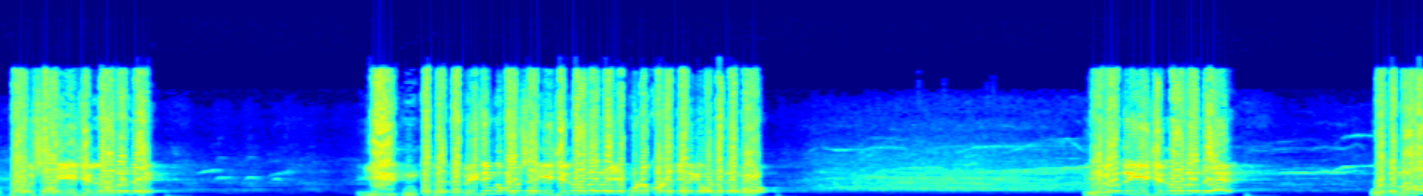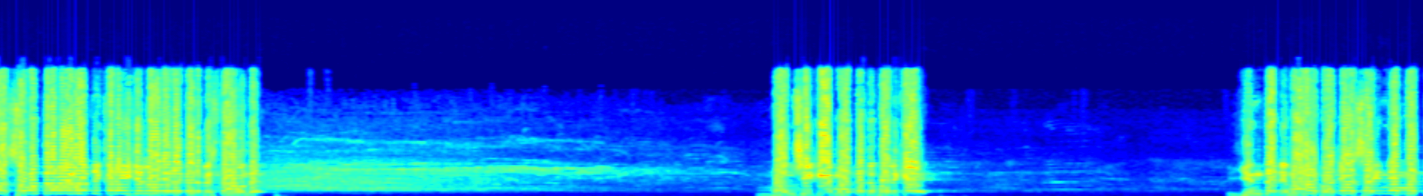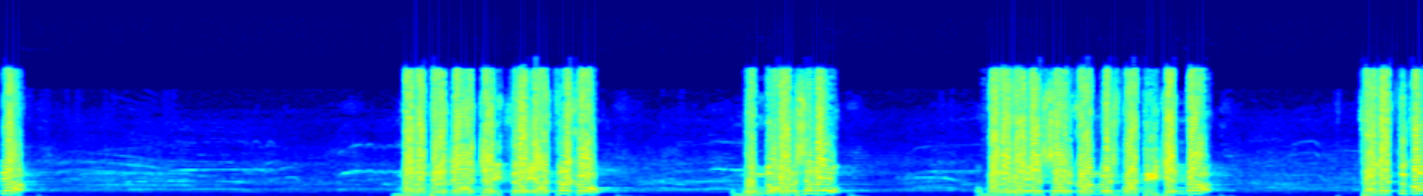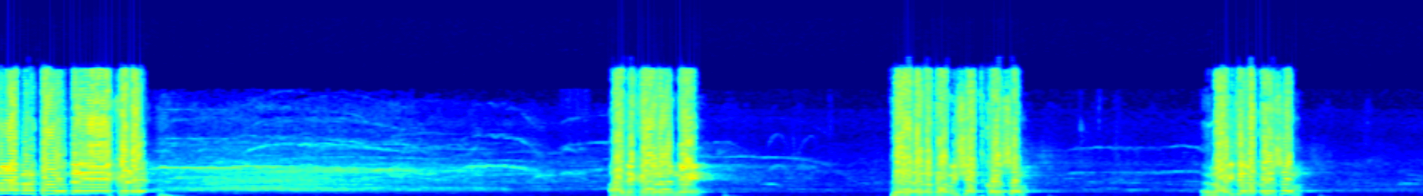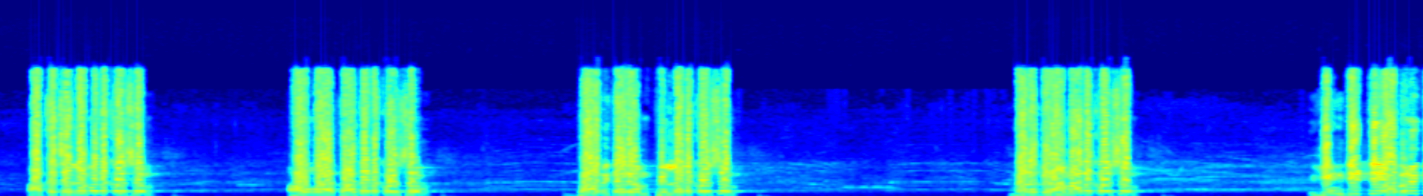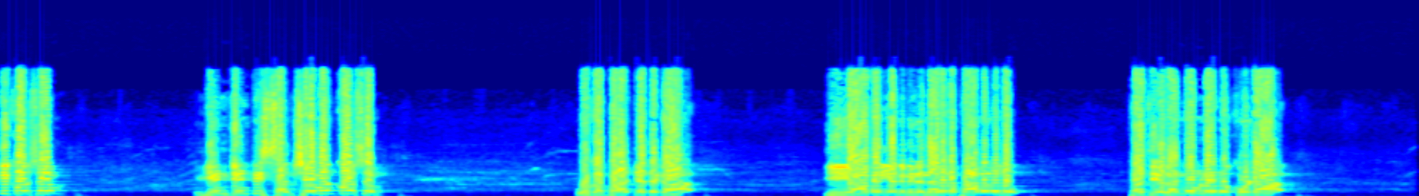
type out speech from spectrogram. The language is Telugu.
బహుశా ఈ జిల్లాలోనే ఈ ఇంత పెద్ద మీటింగ్ బహుశా ఈ జిల్లాలోనే ఎప్పుడు కూడా జరిగి ఉండదేమో. ఈరోజు ఈ జిల్లాలోనే ఒక మహా సముద్రం ఈ రోజు ఇక్కడ ఈ జిల్లాలోనే కనిపిస్తా ఉంది. మనిషికి మద్దతు పలికే ఇంతటి మహాప్రజా సైన్యం మధ్య మన ప్రజా జైత్ర యాత్రకు ముందు వరుసలో మన వైఎస్ఆర్ కాంగ్రెస్ పార్టీ జెండా తలెత్తుకొని ఎగురుతా ఉంది ఇక్కడే. అధికారాన్ని పేదల భవిష్యత్ కోసం రైతుల కోసం అక్క చెల్లెమ్మల కోసం అవ్వ తాతల కోసం భావితరం పిల్లల కోసం మన గ్రామాల కోసం ఇంటింటి అభివృద్ధి కోసం ఇంటింటి సంక్షేమం కోసం ఒక బాధ్యతగా ఈ యాభై ఎనిమిది నెలల పాలనలో ప్రతి రంగంలోనూ కూడా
